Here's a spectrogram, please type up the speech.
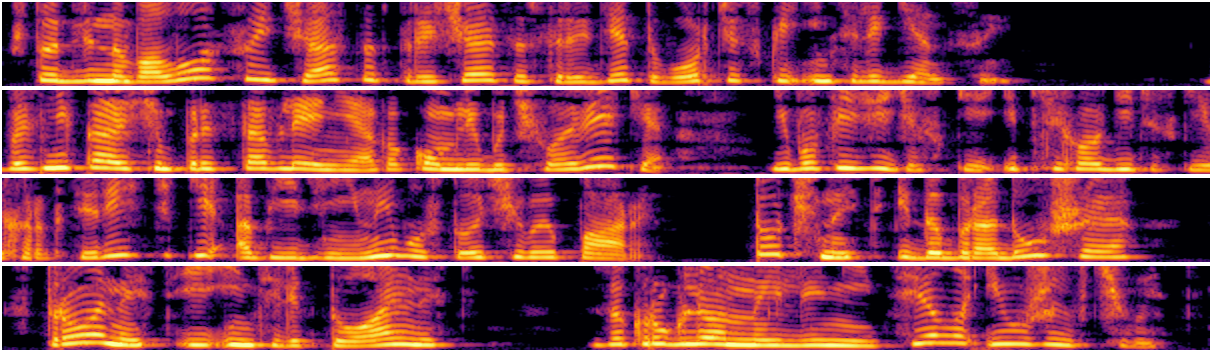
что длинноволосые часто встречаются в среде творческой интеллигенции. В возникающем представлении о каком-либо человеке его физические и психологические характеристики объединены в устойчивые пары. Точность и добродушие, стройность и интеллектуальность, закругленные линии тела и уживчивость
